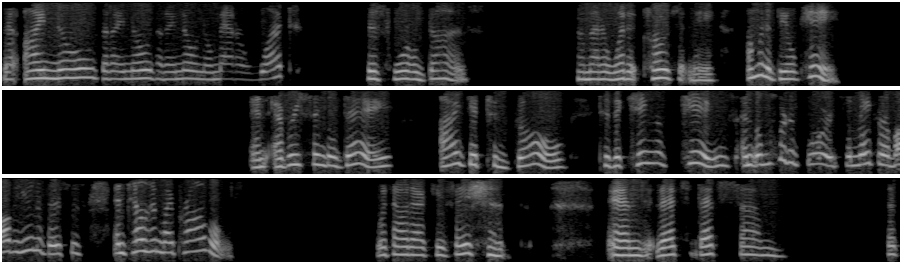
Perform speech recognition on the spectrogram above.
that I know that I know that I know no matter what this world does, no matter what it throws at me, I'm going to be okay. And every single day, I get to go to the King of Kings and the Lord of Lords, the maker of all the universes, and tell him my problems without accusation. And that's that's um that's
